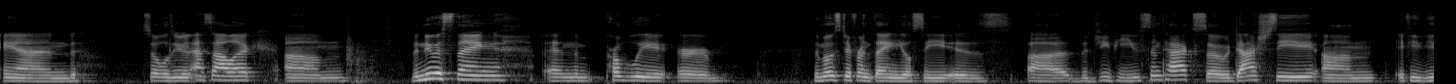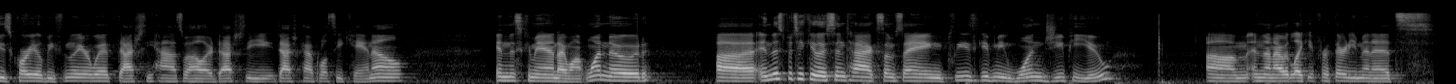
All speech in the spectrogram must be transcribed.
And so we'll do an salloc. Um, the newest thing and the, probably, or the most different thing you'll see is uh, the GPU syntax. So dash C, um, if you've used Cori, you'll be familiar with dash C Haswell or dash C dash capital C KNL. In this command, I want one node. Uh, in this particular syntax, I'm saying, please give me one GPU. Um, and then I would like it for 30 minutes,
